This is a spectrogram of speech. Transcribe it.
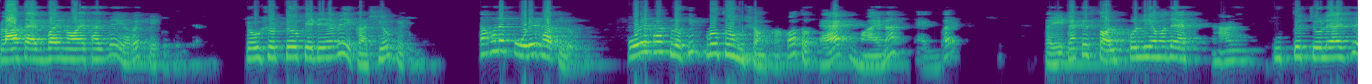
প্লাস এক বাই নয় থাকবে, এইভাবে কেটে চলে যাবে। চৌষট্টিও কেটে যাবে, একাশিও কেটে যাবে। তাহলে পড়ে থাকল? পড়ে থাকল কি প্রথম সংখ্যা। কত? এক মাইনাস এক বাই তাই এটাকে সলভ করলেই আমাদের উত্তর চলে আসবে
